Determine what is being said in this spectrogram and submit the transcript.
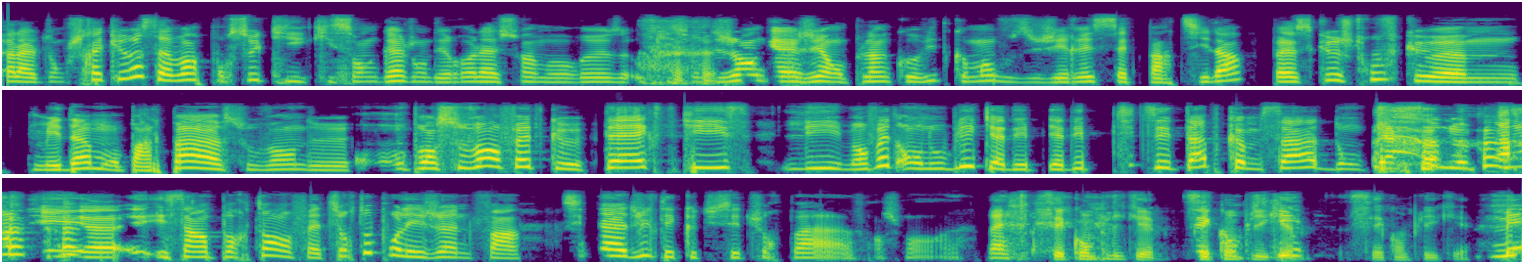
voilà, donc je serais curieux de savoir pour ceux qui, qui s'engagent dans des relations amoureuses ou qui sont déjà engagés en plein Covid, comment vous gérez cette partie-là? Parce que je trouve que, euh, mesdames, on parle pas souvent de. On pense souvent en fait que texte, kiss, lit. Mais en fait, on oublie qu'il y, a des, il y a des petites étapes comme ça dont personne ne parle et, euh, et c'est important en fait, surtout pour les jeunes. Enfin, si t'es adulte et que tu sais toujours pas, franchement, euh, bref. C'est compliqué, c'est compliqué, c'est compliqué. Mais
